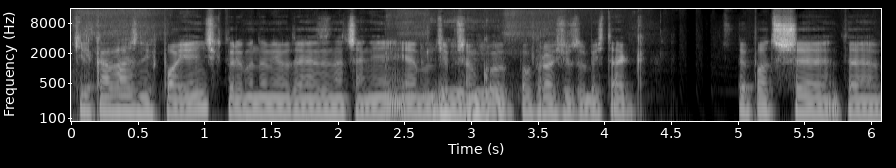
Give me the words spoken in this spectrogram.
kilka ważnych pojęć, które będą miały teraz znaczenie. Ja bym cię, Mhm. Przemku, poprosił, żebyś tak trzy po trzy te y,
